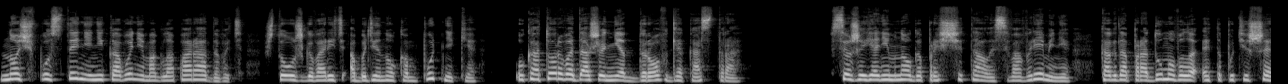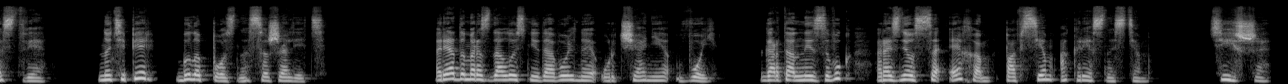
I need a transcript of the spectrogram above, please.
Ночь в пустыне никого не могла порадовать, что уж говорить об одиноком путнике, у которого даже нет дров для костра. Все же я немного просчиталась во времени, когда продумывала это путешествие, но теперь было поздно сожалеть. Рядом раздалось недовольное урчание «вой». Гортанный звук разнесся эхом по всем окрестностям. «Тише!»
